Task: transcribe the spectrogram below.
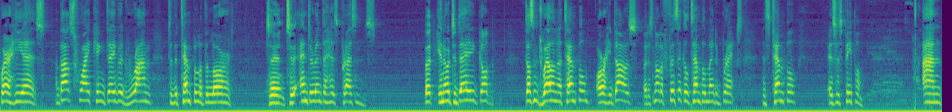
where He is. And that's why King David ran to the temple of the Lord to, to enter into His presence. But you know, today God doesn't dwell in a temple, or He does, but it's not a physical temple made of bricks. His temple is His people. And,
